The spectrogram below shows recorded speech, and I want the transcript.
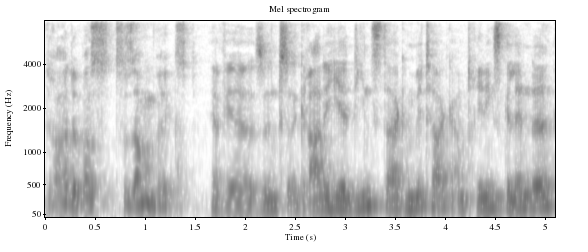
gerade was zusammenwächst. Ja, wir sind gerade hier Dienstagmittag am Trainingsgelände.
